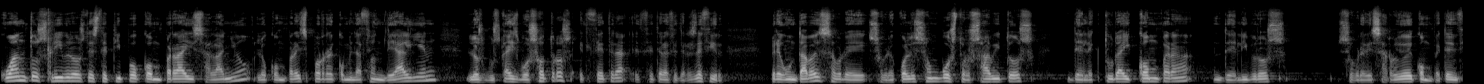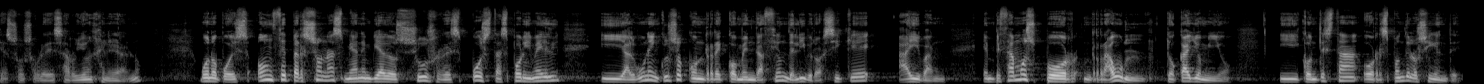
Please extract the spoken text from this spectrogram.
¿Cuántos libros de este tipo compráis al año? ¿Lo compráis por recomendación de alguien? ¿Los buscáis vosotros? Etcétera, etcétera, etcétera. Es decir, preguntabais sobre, sobre cuáles son vuestros hábitos de lectura y compra de libros sobre desarrollo de competencias o sobre desarrollo en general, ¿no? Bueno, pues 11 personas me han enviado sus respuestas por email y alguna incluso con recomendación de libro, así que ahí van. Empezamos por Raúl, tocayo mío, y contesta o responde lo siguiente.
